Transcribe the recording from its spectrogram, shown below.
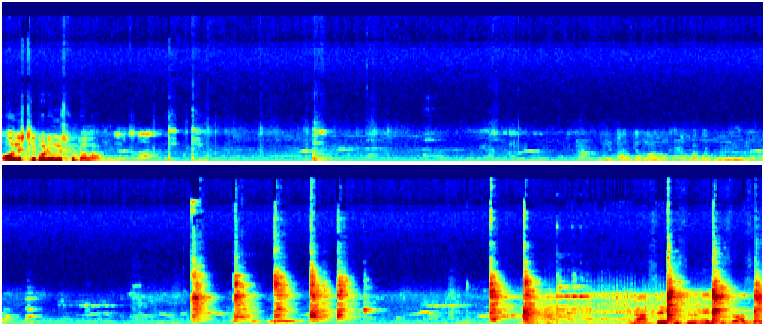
ऑल स्टील बॉडी उन्नीस फुट डाला। আছে কিছু এর কিছু আছে।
